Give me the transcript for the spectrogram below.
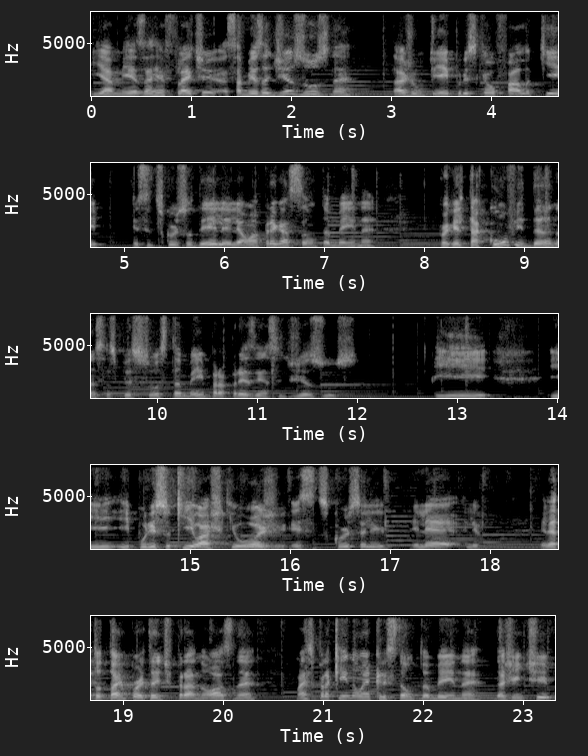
e a mesa reflete essa mesa de Jesus, né? Tá junto. E aí por isso que eu falo que esse discurso dele, ele é uma pregação também, né? Porque ele está convidando essas pessoas também para a presença de Jesus. E, e, e, por isso que eu acho que hoje esse discurso ele, ele, é, ele, ele é total importante para nós, né? Mas para quem não é cristão também, né? Da gente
